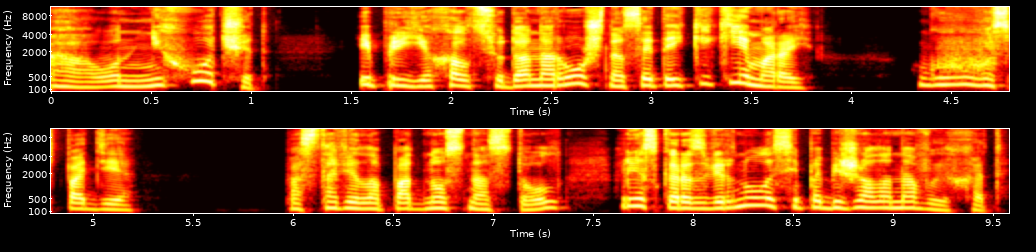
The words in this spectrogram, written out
А он не хочет. И приехал сюда нарочно с этой кикиморой. Господи!» Поставила поднос на стол, резко развернулась и побежала на выход.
